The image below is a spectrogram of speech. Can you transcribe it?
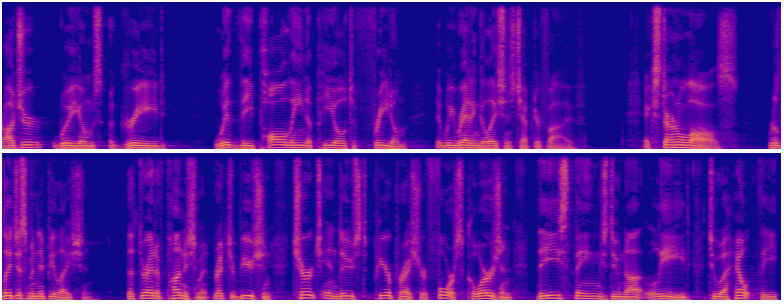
Roger Williams agreed with the Pauline appeal to freedom that we read in Galatians chapter 5. External laws, religious manipulation, the threat of punishment, retribution, church induced peer pressure, force, coercion, these things do not lead to a healthy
